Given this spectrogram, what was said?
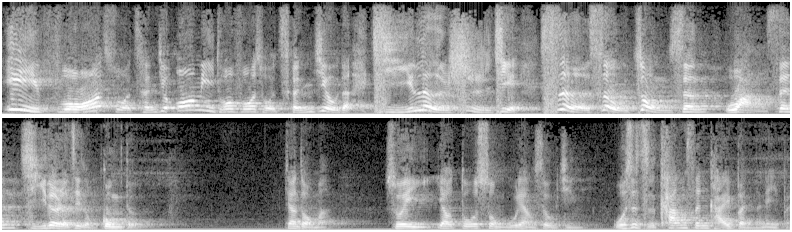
一佛所成就，阿弥陀佛所成就的极乐世界，色受众生往生极乐的这种功德，这样懂吗？所以要多诵《无量寿经》，我是指康生楷本的那一本，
